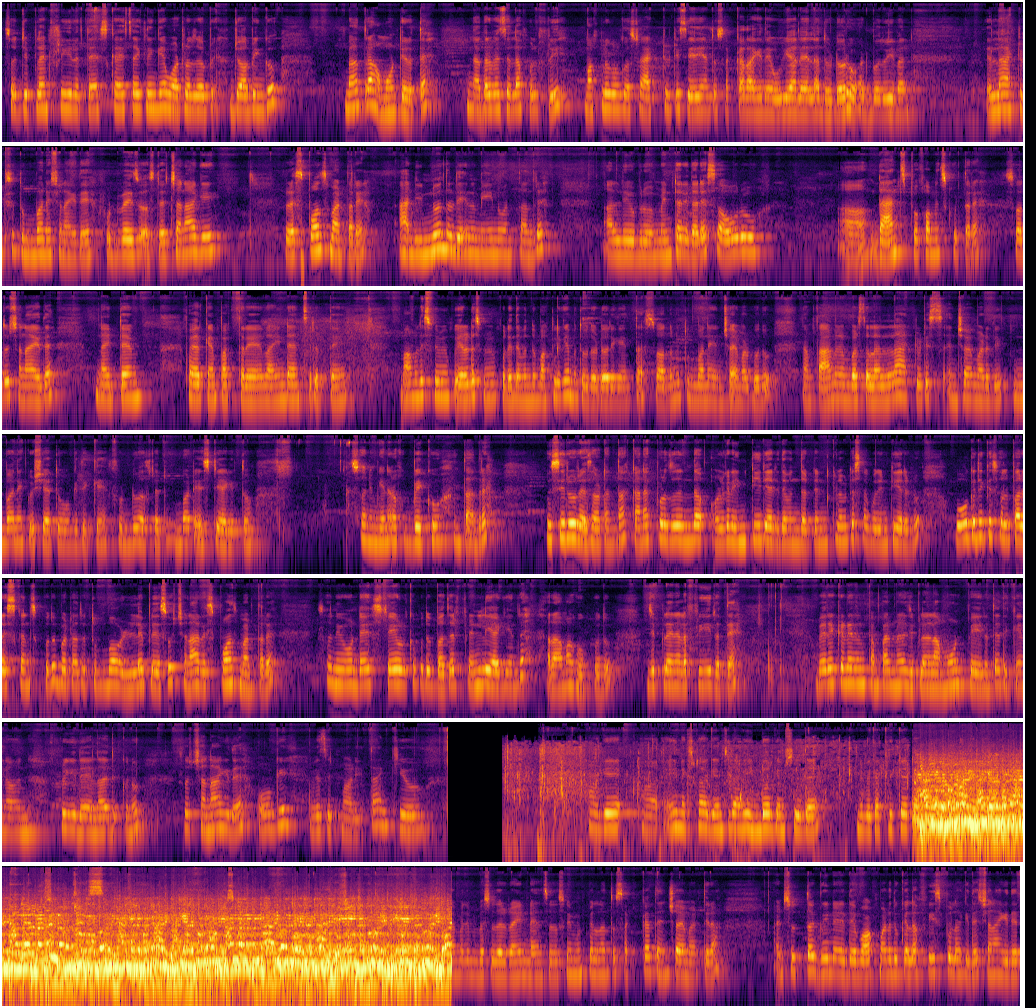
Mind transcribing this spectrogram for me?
ಸೊ ಜಿಪ್ ಲೈನ್ ಫ್ರೀ ಇರುತ್ತೆ ಸ್ಕೈ ಸೈಕ್ಲಿಂಗ್ಗೆ ವಾಟರ್ ಜಾರ್ಬಿ ಜಾರ್ಬಿಂಗು ಮಾತ್ರ ಅಮೌಂಟ್ ಇರುತ್ತೆ. ಇನ್ನು ಅದರ್ವೈಸ್ ಎಲ್ಲ ಫುಲ್ ಫ್ರೀ ಮಕ್ಳುಗಳಿಗೂ ಆ್ಯಕ್ಟಿವಿಟೀಸ್ ಏರಿಯಾ ಅಂತೂ ಸಕ್ಕತ್ತಾಗಿದೆ, ಉಯ್ಯಾಲೆ ಎಲ್ಲ ದೊಡ್ಡವರು ಆಡ್ಬೋದು ಈವನ್ ಎಲ್ಲ ಆ್ಯಕ್ಟಿವಿಟೀಸು ತುಂಬಾ ಚೆನ್ನಾಗಿದೆ. ಫುಡ್ ವೈಸು ಅಷ್ಟೇ. ಚೆನ್ನಾಗಿ ರೆಸ್ಪಾನ್ಸ್ ಮಾಡ್ತಾರೆ. ಆ್ಯಂಡ್ ಇನ್ನೊಂದರಲ್ಲಿ ಏನು ಮೇನು ಅಂತ ಅಂದರೆ, ಅಲ್ಲಿ ಒಬ್ಬರು ಮೆಂಟರ್ ಇದ್ದಾರೆ. ಸೊ ಅವರು ಡ್ಯಾನ್ಸ್ ಪರ್ಫಾಮೆನ್ಸ್ ಕೊಡ್ತಾರೆ. ಸೊ ಅದು ಚೆನ್ನಾಗಿದೆ. ನೈಟ್ ಟೈಮ್ ಫೈರ್ ಕ್ಯಾಂಪ್ ಹಾಕ್ತಾರೆ. ರೈನ್ ಡ್ಯಾನ್ಸ್ ಇರುತ್ತೆ. ಮಾಮೂಲಿ ಸ್ವಿಮ್ಮಿಂಗ್ ಪೂಲ್ ಎರಡು ಸ್ವಿಮ್ಮಿಂಗ್ ಪೂಲ್ ಇದೆ. ಒಂದು ಮಕ್ಕಳಿಗೆ ಮತ್ತು ದೊಡ್ಡವರಿಗೆ ಅಂತ. ಸೊ ಅದನ್ನು ತುಂಬಾ ಎಂಜಾಯ್ ಮಾಡ್ಬೋದು. ನಮ್ಮ ಫ್ಯಾಮಿಲಿ ಮೆಂಬರ್ಸಲ್ಲೆಲ್ಲ ಆ್ಯಕ್ಟಿವಿಟೀಸ್ ಎಂಜಾಯ್ ಮಾಡಿದ್ವಿ. ತುಂಬಾ ಖುಷಿ ಆಯಿತು ಹೋಗಿದ್ದಕ್ಕೆ. ಫುಡ್ಡು ಅಷ್ಟೇ ತುಂಬ ಟೇಸ್ಟಿಯಾಗಿತ್ತು ಸೊ ನಿಮ್ಗೇನಾದ್ರು ಹೋಗಬೇಕು ಅಂತ ಅಂದರೆ ಉಸಿರು ರೆಸಾರ್ಟ್ ಅಂತ. ಕನಕಪುರದಿಂದ ಒಳಗಡೆ ಇಂಟೀರಿಯರ್ ಇದೆ. ಒಂದು ಟೆನ್ ಕಿಲೋಮೀಟರ್ಸ್ ಆಗ್ಬೋದು ಇಂಟೀರಿಯರು ಹೋಗೋದಕ್ಕೆ ಸ್ವಲ್ಪ ರಿಸ್ಕ್ ಅನಿಸ್ಬೋದು ಬಟ್ ಅದು ತುಂಬ ಒಳ್ಳೆ ಪ್ಲೇಸು ಚೆನ್ನಾಗಿ ರೆಸ್ಪಾನ್ಸ್ ಮಾಡ್ತಾರೆ. ಸೊ ನೀವು ಒನ್ ಡೇ ಸ್ಟೇ ಉಳ್ಕೋಬೋದು ಬಜೆಟ್ ಫ್ರೆಂಡ್ಲಿಯಾಗಿ ಅಂದರೆ ಆರಾಮಾಗಿ ಹೋಗ್ಬೋದು. ಜಿಪ್ ಲೈನ್ ಎಲ್ಲ ಫ್ರೀ ಇರುತ್ತೆ. ಬೇರೆ ಕಡೆ ನಾನು ಕಂಪೇರ್ ಮಾಡಿದ್ರೆ ಜಿಪ್ ಲೈನಲ್ಲಿ ಅಮೌಂಟ್ ಪೇ ಇರುತ್ತೆ. ಅದಕ್ಕೆ ನಾನು ಫ್ರೀ ಇದೆ ಎಲ್ಲ ಇದಕ್ಕೂ ಸೊ ಚೆನ್ನಾಗಿದೆ. ಹೋಗಿ ವಿಸಿಟ್ ಮಾಡಿ. ಥ್ಯಾಂಕ್ ಯು ಹಾಗೆ ಏನು ಎಕ್ಸ್ಟ್ರಾ ಗೇಮ್ಸ್ ಇದೆ? ಹಾಗೆ ಇಂಡೋರ್ ಗೇಮ್ಸ್ ಇದೆ. ನೀವು ಕ್ರಿಕೆಟ್ ಆಮೇಲೆ ಬಸ್ ಇದ್ದಾರೆ ರೈನ್ ಡ್ಯಾನ್ಸು ಸ್ವಿಮ್ಮಿಂಗ್ ಪೂಲ್ನಂತೂ ಸಖತ್ ಎಂಜಾಯ್ ಮಾಡ್ತೀರಾ. ಆ್ಯಂಡ್ ಸುತ್ತ ಗ್ರೀನರಿ ಇದೆ ವಾಕ್ ಮಾಡೋದಕ್ಕೆಲ್ಲ ಪೀಸ್ಫುಲ್ ಆಗಿದೆ, ಚೆನ್ನಾಗಿದೆ.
